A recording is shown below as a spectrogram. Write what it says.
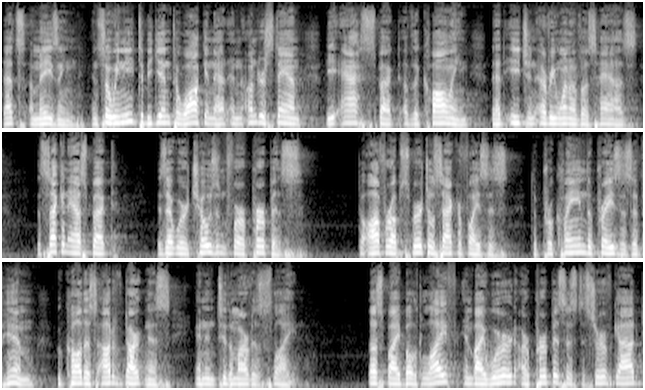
That's amazing. And so we need to begin to walk in that and understand the aspect of the calling that each and every one of us has. The second aspect is that we're chosen for a purpose to offer up spiritual sacrifices, to proclaim the praises of Him who called us out of darkness and into the marvelous light. Thus, by both life and by word, our purpose is to serve God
